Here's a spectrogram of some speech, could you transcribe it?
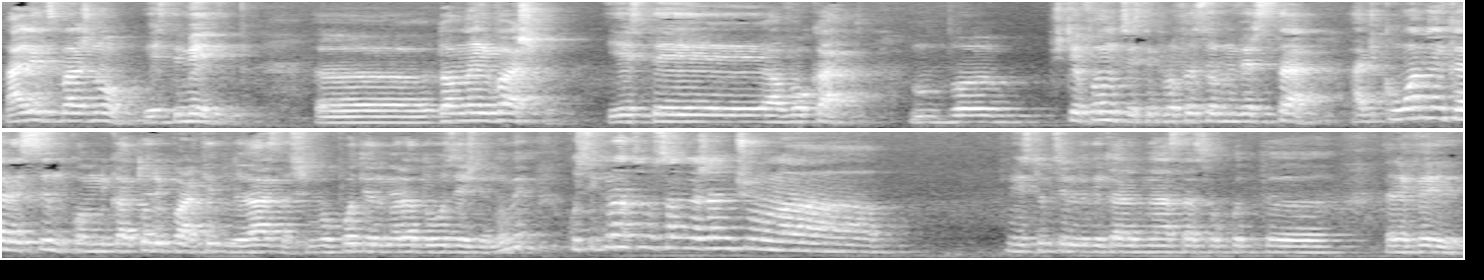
Alex Bajnou este medic. Uh, doamna Ivașcu este avocat. Ștefănuț este profesor universitar. Adică oameni care sunt comunicatorii partidului asta și vă pot enumera 20 de nume, cu siguranță nu s-a angajat niciunul la instituțiile de care dumneavoastră ați făcut uh, referire.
